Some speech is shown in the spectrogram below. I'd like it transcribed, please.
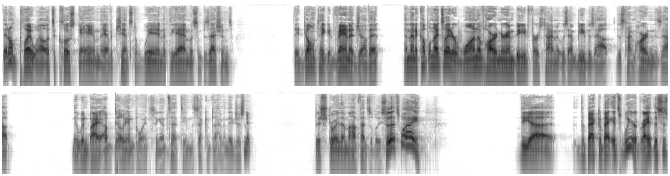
they don't play well. It's a close game. They have a chance to win at the end with some possessions. They don't take advantage of it. And then a couple nights later, one of Harden or Embiid, first time it was Embiid was out, this time Harden is out. They win by a billion points against that team the second time, and they just Yep. destroy them offensively. So that's why the uh the back to back it's weird, right? This is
